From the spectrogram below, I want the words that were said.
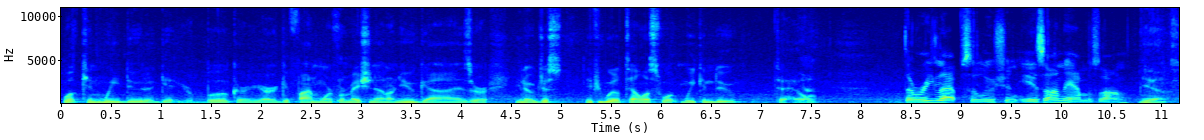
what can we do to get your book or, or get find more information out on you guys or you know just if you will tell us what we can do to help. Yeah. The relapse solution is on Amazon, Yes.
